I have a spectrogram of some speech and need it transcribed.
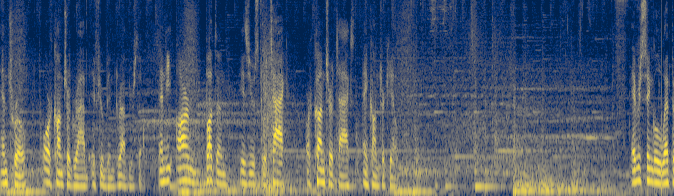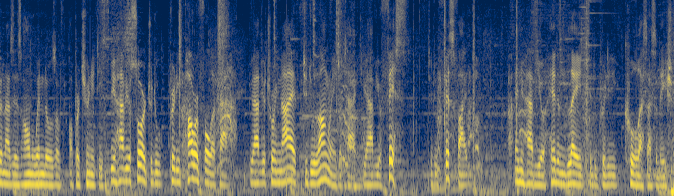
and throw, or counter grab if you've been grabbed yourself. And the arm button is used to attack or counter attacks and counter kill. Every single weapon has its own windows of opportunities. You have your sword to do pretty powerful attack. You have your throwing knife to do long range attack. You have your fist to do fist fight. And you have your hidden blade to do pretty cool assassination.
